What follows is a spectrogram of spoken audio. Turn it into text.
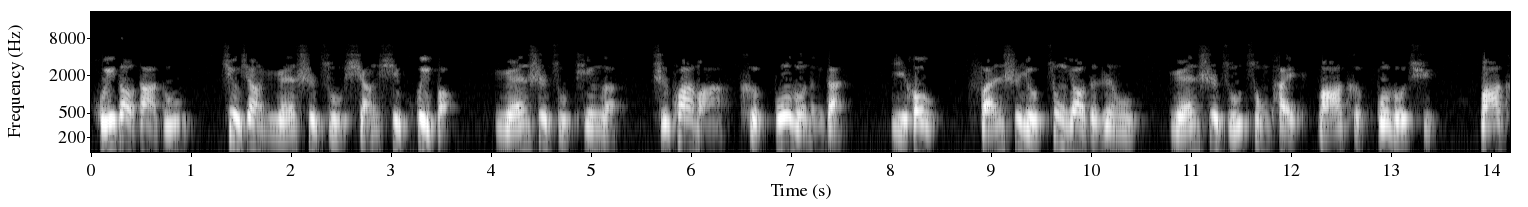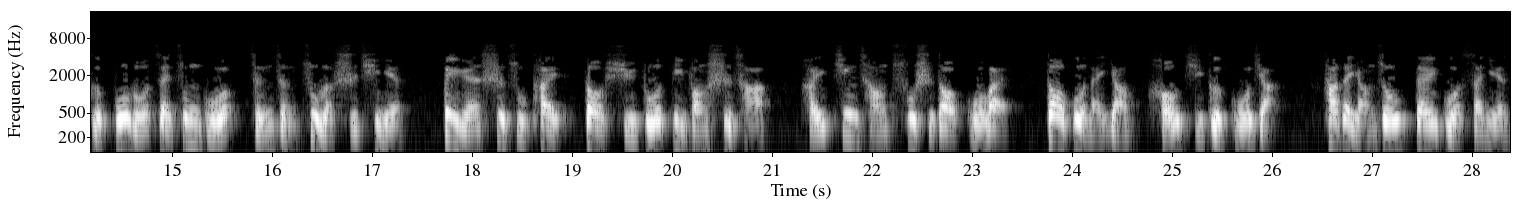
回到大都，就向元世祖详细汇报。元世祖听了，直夸马可波罗能干。以后凡是有重要的任务，元世祖总派马可波罗去。马可波罗在中国整整住了十七年，被元世祖派到许多地方视察，还经常出使到国外，到过南洋好几个国家。他在扬州待过三年，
